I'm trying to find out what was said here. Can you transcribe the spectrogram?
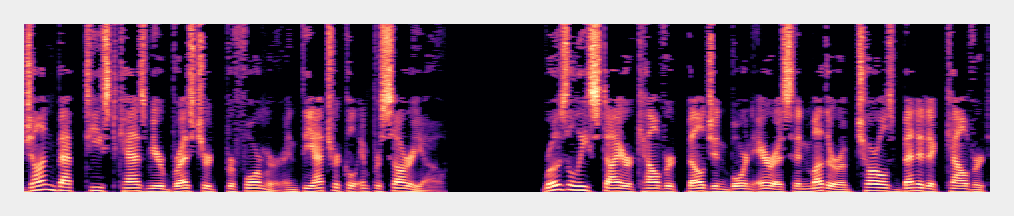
Jean-Baptiste Casimir Breschard, performer and theatrical impresario. Rosalie Stier Calvert, Belgian-born heiress and mother of Charles Benedict Calvert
